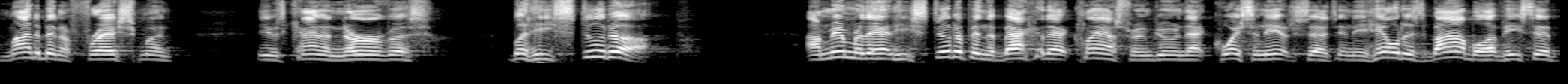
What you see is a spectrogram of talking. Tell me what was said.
might have been a freshman. He was kind of nervous, but he stood up I remember that he stood up in the back of that classroom during that question and answer session and he held his Bible up. He said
